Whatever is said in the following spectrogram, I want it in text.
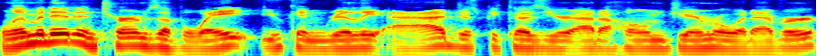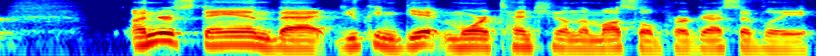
limited in terms of weight, you can really add just because you're at a home gym or whatever. Understand that you can get more tension on the muscle progressively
